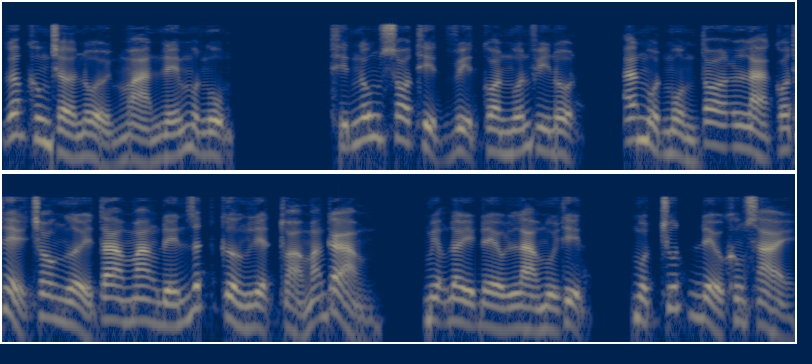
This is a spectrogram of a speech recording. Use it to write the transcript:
gấp không chờ nổi mà nếm một ngụm. Thịt ngỗng so thịt vịt còn muốn phi nộn, ăn một mồm to là có thể cho người ta mang đến rất cường liệt thỏa mãn cảm, miệng đầy đều là mùi thịt, một chút đều không xài.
